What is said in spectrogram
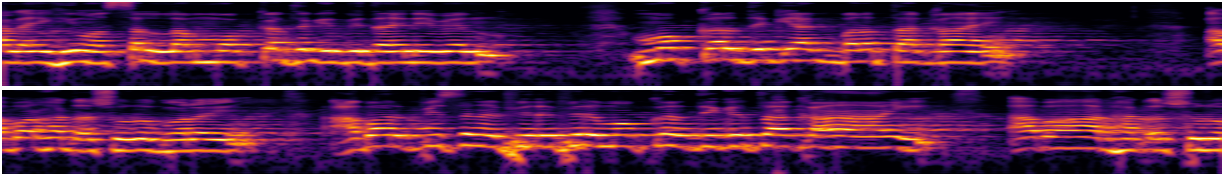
আলাইহি ওয়াসাল্লাম মক্কা থেকে বিদায় নেবেন, মক্কার দিকে একবার তাকায়, আবার হাঁটা শুরু করে, আবার পিছনে ফিরে ফিরে মক্কার দিকে তাকায়, আবার হাঁটা শুরু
